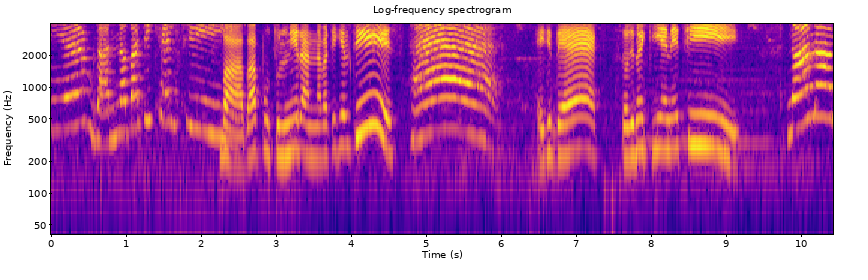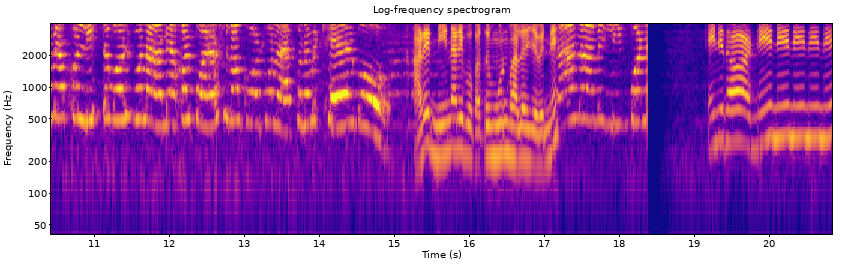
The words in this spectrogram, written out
নিয়ে রান্না বাটি খেলছি। বাবা পুতুল নিয়ে রান্নাবাটি খেলছিস? হ্যাঁ। এই যে দেখ তোর জন্য কি এনেছি? না না আমি এখন লিখতে বসবো না আমি এখন পড়াশোনা করব না এখন আমি খেলব। আরে নে না রে বোকা তোর মন ভালো হয়ে যাবে নে। না না আমি লিখব না। এই নে ধর নে নে নে নে নে।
